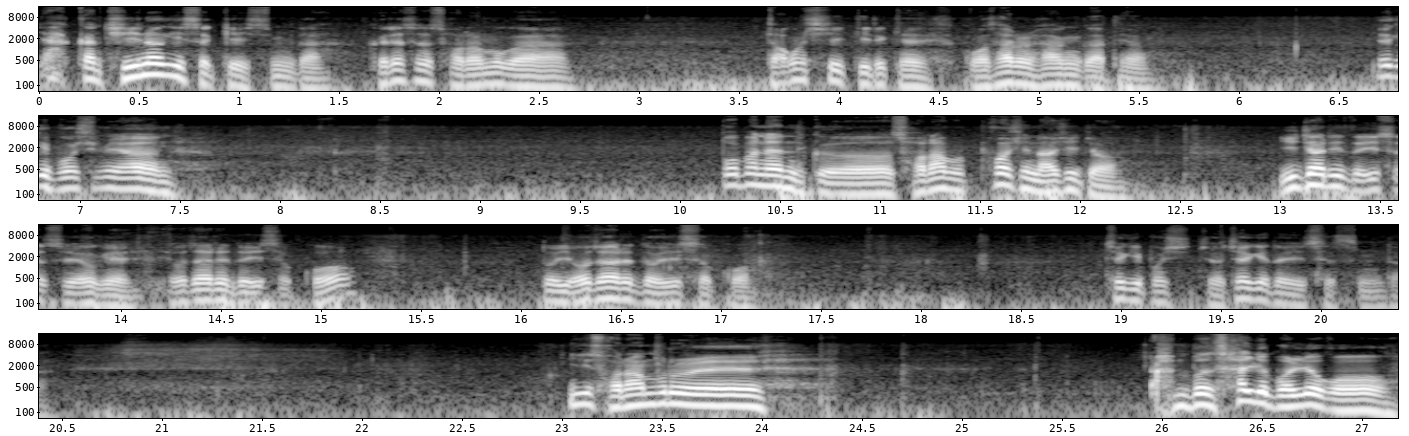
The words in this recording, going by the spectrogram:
약간 진흙이 섞여 있습니다. 그래서 소나무가 조금씩 이렇게 고사를 한 것 같아요. 여기 보시면 뽑아낸 그 소나무 포신 아시죠? 이 자리도 있었어요. 여기 이 자리도 있었고 또 이 자리도 있었고 저기 보시죠. 저기도 있었습니다. 이 소나무를 한번 살려보려고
